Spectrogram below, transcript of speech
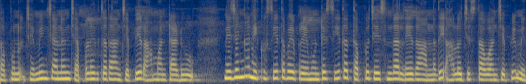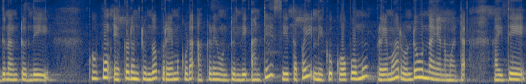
తప్పును క్షమించానని చెప్పలేదు కదా అని చెప్పి రామంటాడు నిజంగా నీకు సీతపై ప్రేమ ఉంటే సీత తప్పు చేసిందా లేదా అన్నది ఆలోచిస్తావు అని చెప్పి మిథున అంటుంది. కోపం ఎక్కడుంటుందో ప్రేమ కూడా అక్కడే ఉంటుంది. అంటే సీతపై నీకు కోపము ప్రేమ రెండు ఉన్నాయన్నమాట. అయితే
